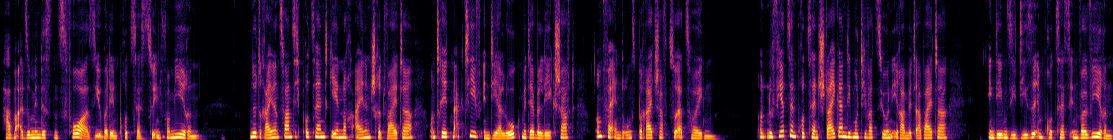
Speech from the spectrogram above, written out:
haben also mindestens vor, sie über den Prozess zu informieren. Nur 23 Prozent gehen noch einen Schritt weiter und treten aktiv in Dialog mit der Belegschaft, um Veränderungsbereitschaft zu erzeugen. Und nur 14 Prozent steigern die Motivation ihrer Mitarbeiter, indem sie diese im Prozess involvieren,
